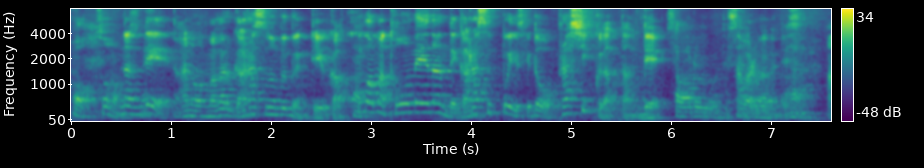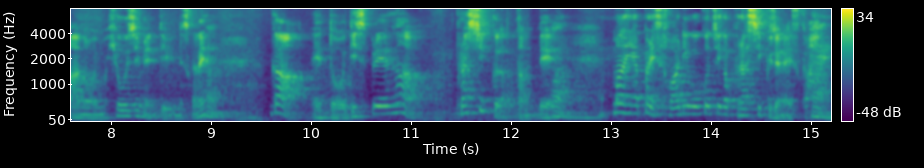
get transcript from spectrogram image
あそうなんでなんであの曲がるガラスの部分っていうかここがまあ透明なんでガラスっぽいですけどプラスチックだったんで触る部分ですね。触る部分です、はい。あの表示面っていうんですかね、はいが、えっと、ディスプレイがプラスチックだったんで、はい。まあやっぱり触り心地がプラスチックじゃないですか、はい。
